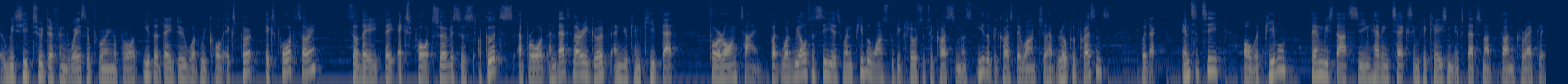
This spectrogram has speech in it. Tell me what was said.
We see two different ways of going abroad. Either they do what we call export, export, sorry, so they, they export services or goods abroad, and that's very good, and you can keep that for a long time. But what we also see is when people want to be closer to customers, either because they want to have local presence with an entity or with people, then we start seeing having tax implication if that's not done correctly.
